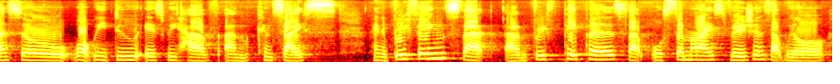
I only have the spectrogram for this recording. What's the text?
And so what we do is we have um, concise kind of briefings, that um, brief papers that will summarize versions that we'll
